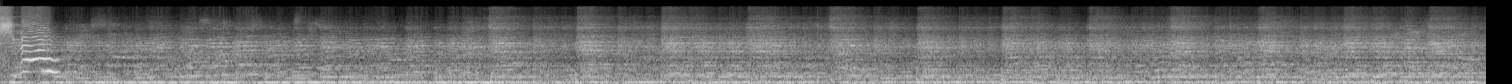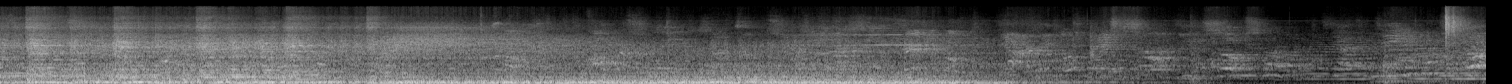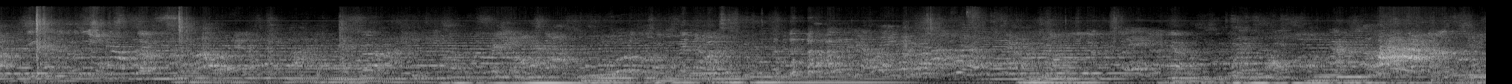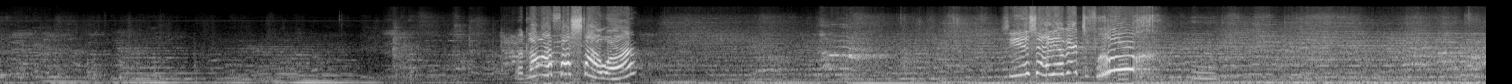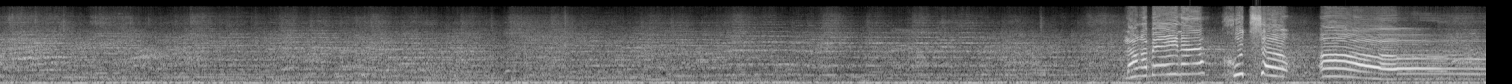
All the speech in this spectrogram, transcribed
Krishna! Vasthouden hoor. Zie je, zijn jullie weer te vroeg? Lange benen. Goed zo. Oh.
